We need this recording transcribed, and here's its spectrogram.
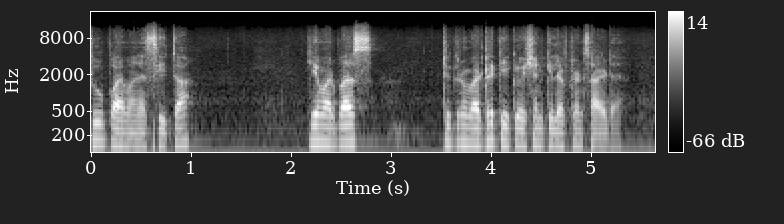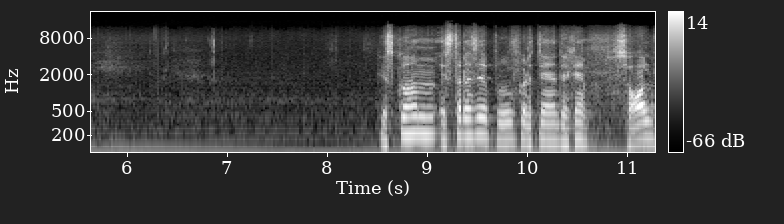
two pi minus theta ये हमारे पास ट्रिग्नोमेट्रिक इक्वेशन की लेफ़्ट हैंड साइड है। इसको हम इस तरह से प्रूव करते हैं, देखें सॉल्व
